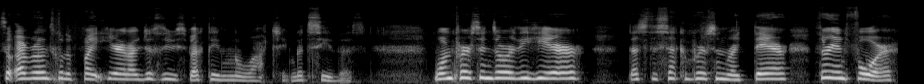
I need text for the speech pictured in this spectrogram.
So everyone's gonna fight here, and I'm just spectating and watching. Let's see this. One person's already here. That's the second person right there. Three and four.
